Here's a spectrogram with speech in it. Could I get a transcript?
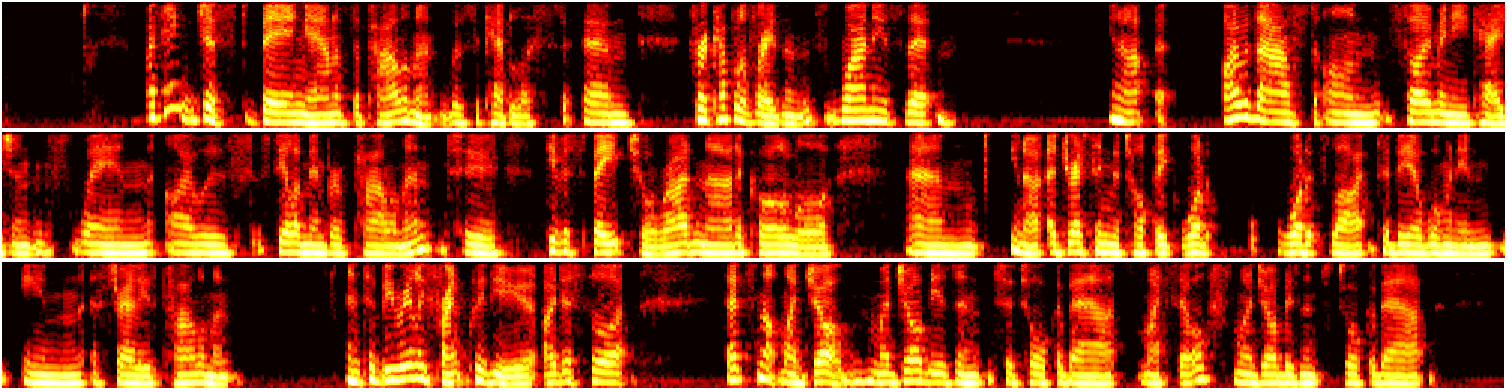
I think just being out of the parliament was the catalyst um, for a couple of reasons. One is that, you know, I was asked on so many occasions when I was still a member of parliament to give a speech or write an article or, um, you know, addressing the topic what what it's like to be a woman in in Australia's parliament. And to be really frank with you, I just thought that's not my job. My job isn't to talk about myself. My job isn't to talk about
